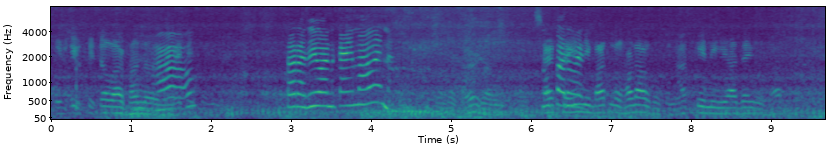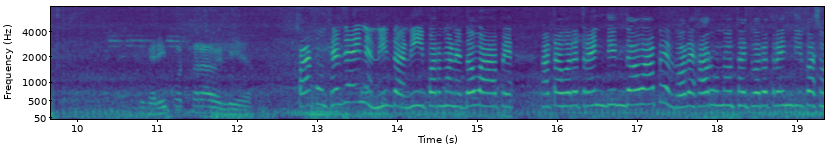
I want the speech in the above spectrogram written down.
ખુલ્લી દવાખાના હા. તારા જીવન કાયમ આવે ને? શું સાહેબ બાટલો ચડાવતો તો નાખીની યાદ આવ્યું. કે રિપોર્ટ કરાવી લઈએ પાકું થઈ જાય ને નીંદા ની પ્રમાણે દવા આપે. આટા વરે ત્રણ દિન દવા આપે વરે સારું ન થાય તો વરે ત્રણ દી પાછો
